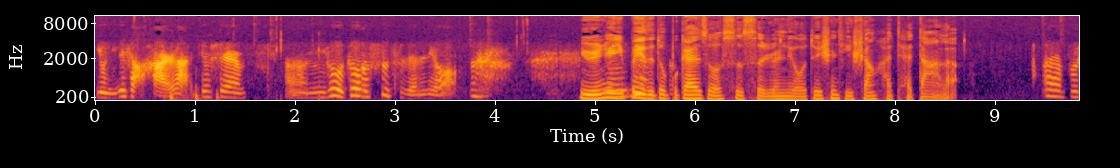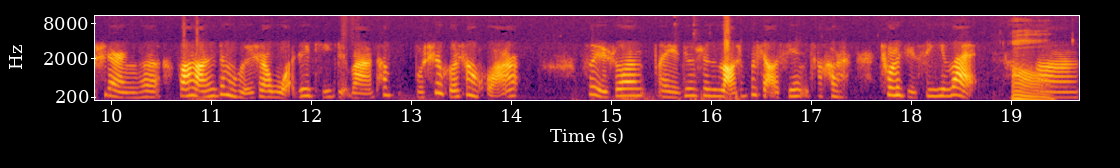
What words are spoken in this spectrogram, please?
有一个小孩了，就是。嗯，你说我做了四次人流，女人这一辈子都不该做四次人流，对身体伤害太大了。哎，不是，你说方老师这么回事儿我这体质吧，它不适合上环儿，所以说，哎，就是老是不小心，正好出了几次意外。哦。嗯，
